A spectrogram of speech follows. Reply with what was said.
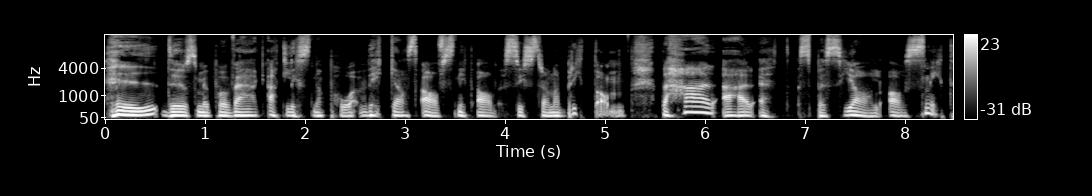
Hej, du som är på väg att lyssna på veckans avsnitt av systrarna Britton. Det här är ett specialavsnitt.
